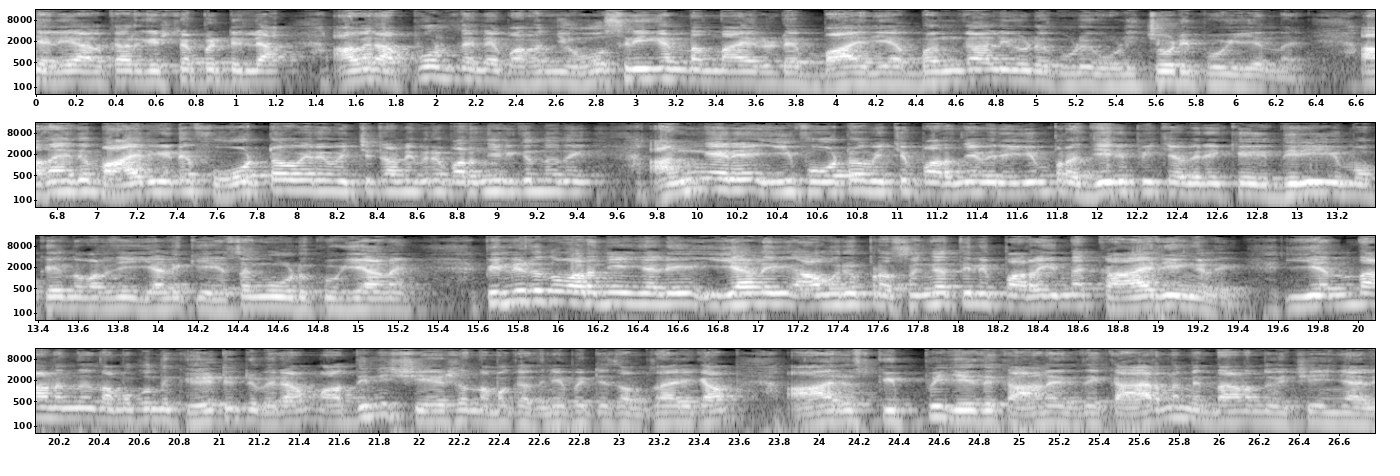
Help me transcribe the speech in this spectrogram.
ചില ആൾക്കാർക്ക് ഇഷ്ടപ്പെട്ടില്ല. അവരപ്പോൾ തന്നെ പറഞ്ഞു ശ്രീകണ്ഠൻ നായരുടെ ഭാര്യ ബംഗാളിയുടെ കൂടെ ഒളിച്ചോടിപ്പോയി എന്ന്. അതായത് ഭാര്യയുടെ ഫോട്ടോ വരെ വെച്ചിട്ടാണ് ഇവർ പറഞ്ഞിരിക്കുന്നത്. അങ്ങനെ ഈ ഫോട്ടോ വെച്ച് പറഞ്ഞവരെയും പ്രചരിപ്പിച്ചവരേക്ക് എതിരെയും ഒക്കെ എന്ന് പറഞ്ഞ് ഇയാൾ കേസങ്ങ് കൊടുക്കുകയാണ്. പിന്നീട് എന്ന് പറഞ്ഞു കഴിഞ്ഞാൽ ഇയാൾ ആ ഒരു പ്രസംഗത്തിൽ പറയുന്ന കാര്യങ്ങൾ എന്താണെന്ന് നമുക്കൊന്ന് കേട്ടിട്ട് വരാം. അതിനുശേഷം നമുക്ക് അതിനെപ്പറ്റി സംസാരിക്കാം. ആരും സ്കിപ്പ് ചെയ്ത് കാണരുത്. കാരണം എന്താണെന്ന് വെച്ച് കഴിഞ്ഞാൽ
